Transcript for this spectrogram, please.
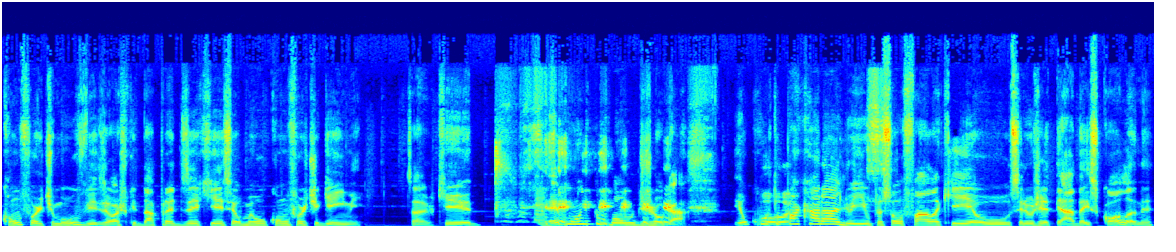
comfort movies, eu acho que dá pra dizer que esse é o meu comfort game, sabe? Que é muito bom de jogar. Eu curto Boa. pra caralho. E o pessoal fala que é o, seria o GTA da escola, né?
